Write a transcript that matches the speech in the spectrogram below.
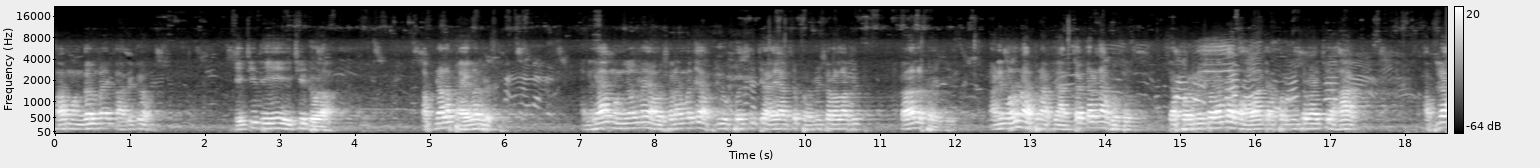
हा मंगलमय कार्यक्रम याची देही याची डोळा आपल्याला पाहायला भेटतो. आणि ह्या मंगलमय अवसरामध्ये आपली उपस्थिती आहे असं परमेश्वराला बी कळालं पाहिजे. आणि म्हणून आपण आपल्या अंतकरणाबद्दल त्या परमेश्वराचा भावा त्या परमेश्वराची हाक आपल्या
